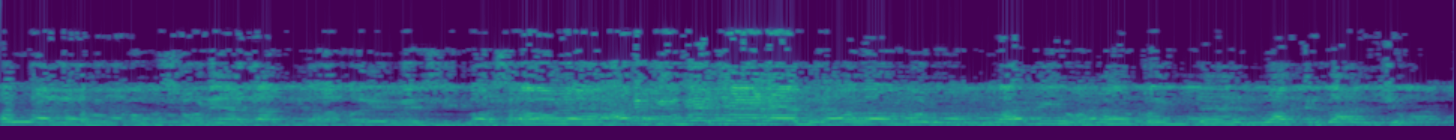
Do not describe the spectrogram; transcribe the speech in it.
اللہ کا حکم سونے رب کا مرے میں سی۔ بس آنا ہر کسی جانا براوا مرو۔ نہیں ہونا پہ رکھ دل چو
